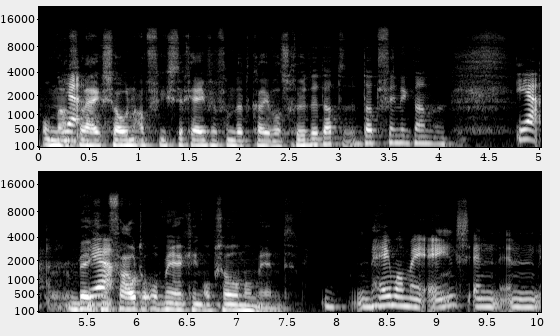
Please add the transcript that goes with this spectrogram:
om dan gelijk zo'n advies te geven van dat kan je wel schudden, dat, dat vind ik dan ja, een beetje een foute opmerking op zo'n moment. Helemaal mee eens. En, en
